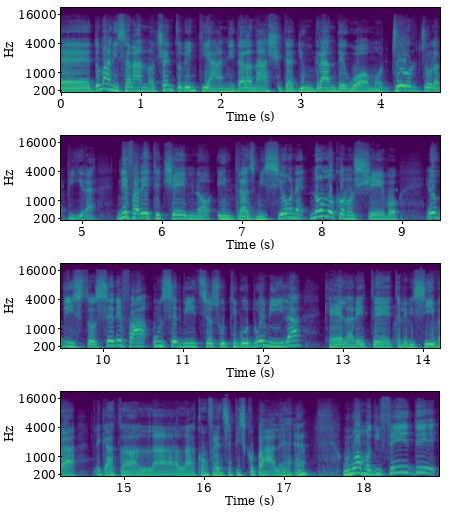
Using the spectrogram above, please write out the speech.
eh, domani saranno 120 anni dalla nascita di un grande uomo, Giorgio Lapira. Ne farete cenno in trasmissione? Non lo conoscevo e ho visto sere fa un servizio su TV 2000, che è la rete televisiva legata alla, alla conferenza episcopale. Eh? Un uomo di fede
